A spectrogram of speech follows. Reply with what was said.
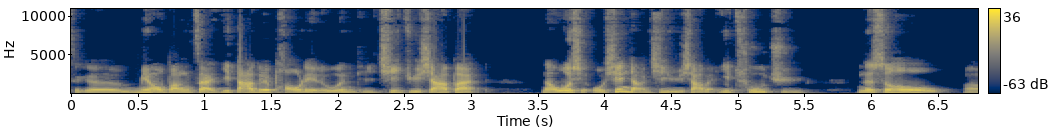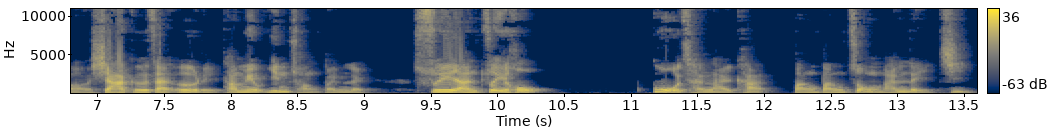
这个喵帮在一大堆跑垒的问题，七局下半。那我先我先讲七局下半一出局，那时候啊，虾哥在二垒，他没有硬闯本垒。虽然最后过程来看，邦邦中满垒计，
